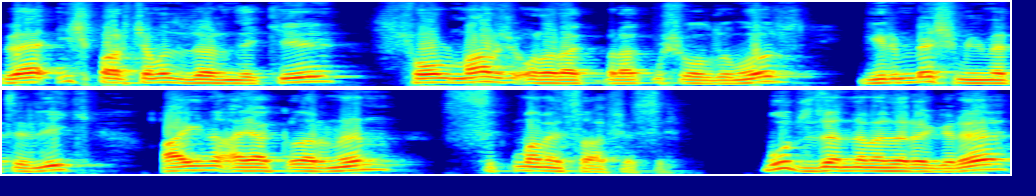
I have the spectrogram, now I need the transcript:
ve iç parçamız üzerindeki sol marj olarak bırakmış olduğumuz 25 milimetrelik aynı ayaklarının sıkma mesafesi. Bu düzenlemelere göre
